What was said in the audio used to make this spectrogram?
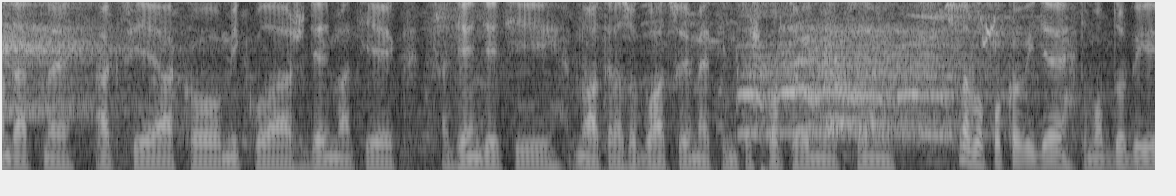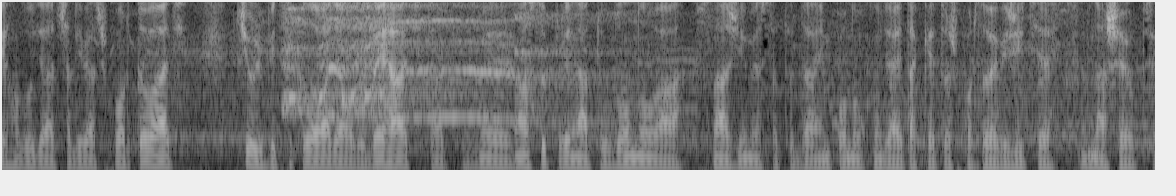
štandardné akcie ako Mikuláš, Deň Matiek Deň detí, no a teraz obohacujeme týmito športovými akciami, lebo po covide v tom období ľudia začali viac športovať, či už bicyklovať alebo behať, tak sme nastúpili na tú vlnu a snažíme sa teda im ponúknuť aj takéto športové vyžitie v našej obci.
